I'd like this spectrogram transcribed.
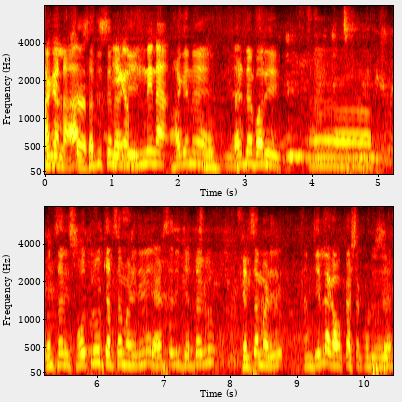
ಆಗಲ್ಲ. ಸದಸ್ಯನಾಗಿ ಹಾಗೇನೆ ಎರಡನೇ ಬಾರಿ ಆ, ಒಂದ್ಸರಿ ಸೋತ್ರು ಕೆಲಸ ಮಾಡಿದ್ದೀನಿ ಎರಡು ಸರಿ ಗೆದ್ದಾಗಲೂ ಕೆಲಸ ಮಾಡಿದ್ವಿ. ನಮ್ಮ ಜಿಲ್ಲೆಗೆ ಅವಕಾಶ ಕೊಡುದು ಸರ್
